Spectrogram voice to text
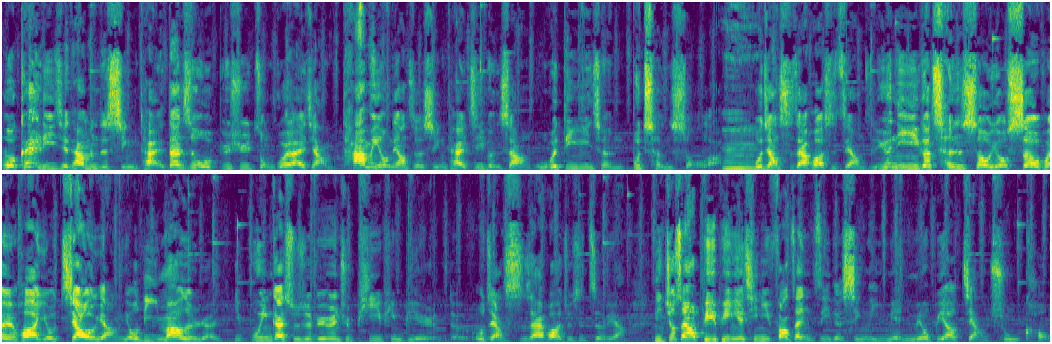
我可以理解他们的心态，但是我必须总归来讲，他们有那样子的心态，基本上我会定义成不成熟了。嗯，我讲实在话是这样子，因为你一个成熟、有社会化、有教养、有礼貌的人，你不应该随随便便去批评别人的。我讲实在话就是这样。你就算要批评，也请你放在你自己的心里面，你没有必要讲出口。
